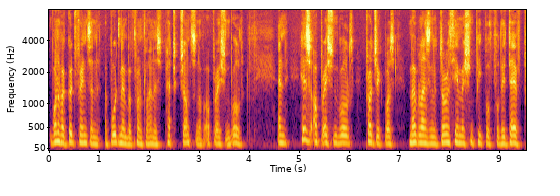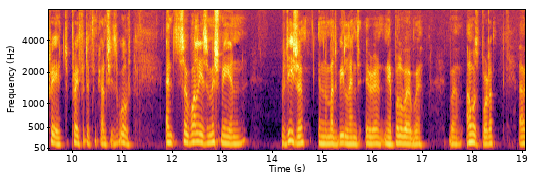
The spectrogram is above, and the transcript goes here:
One of our good friends and a board member of Frontline is Patrick Johnstone of Operation World. And his Operation World project was mobilizing the Dorothea Mission people for their day of prayer to pray for different countries of the world. And so while he is a missionary in Rhodesia, in the Matabeleland area near Bulawayo, where, where I was brought up, uh,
